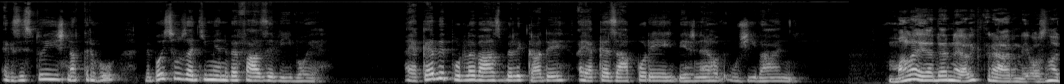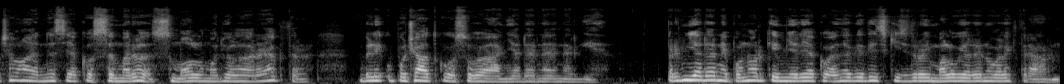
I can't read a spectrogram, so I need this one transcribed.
Existují již na trhu nebo jsou zatím jen ve fázi vývoje? A jaké by podle vás byly klady a jaké zápory jejich běžného využívání? Malé jaderné elektrárny, označované dnes jako SMR, Small Modular Reactor, byly u počátku osvojování jaderné energie. První jaderné ponorky měly jako energetický zdroj malou jadernou elektrárnu.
